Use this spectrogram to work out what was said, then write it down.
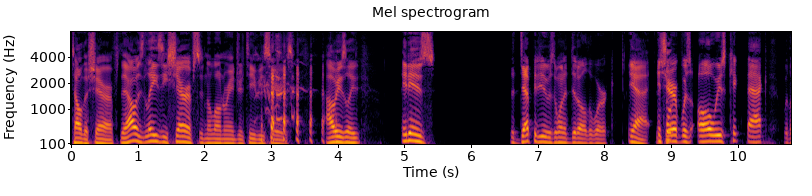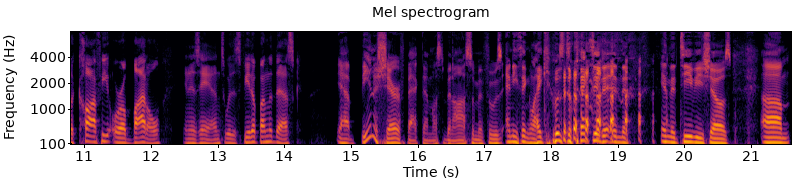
tell the sheriff. They're always lazy sheriffs in the Lone Ranger TV series. always It is, The deputy was the one that did all the work. yeah. The sheriff was always kicked back with a coffee or a bottle in his hands, with his feet up on the desk. Yeah, being a sheriff back then must have been awesome if it was anything like it was depicted in the in the TV shows. Um,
